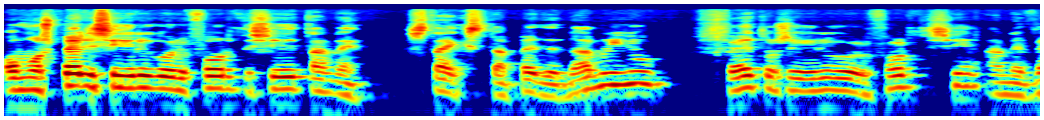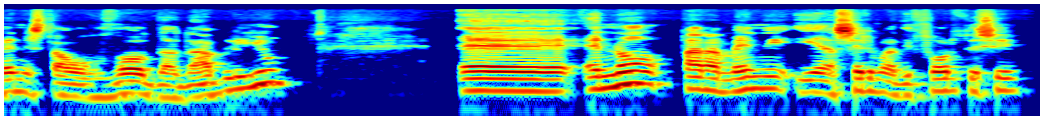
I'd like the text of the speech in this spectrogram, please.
Όμως πέρυσι η γρήγορη φόρτιση ήταν στα 65W, φέτος η γρήγορη φόρτιση ανεβαίνει στα 80W, ε, ενώ παραμένει η ασύρματη φόρτιση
